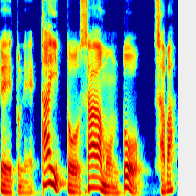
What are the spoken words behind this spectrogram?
えっ、とね、タイとサーモンとサバ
